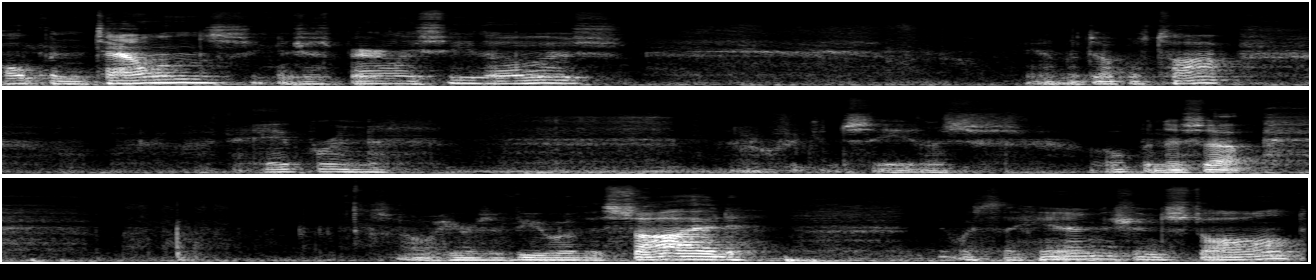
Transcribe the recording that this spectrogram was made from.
open talons. You can just barely see those. And the double top, the apron. I don't know if you can see. Let's open this up. So here's a view of the side with the hinge installed.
